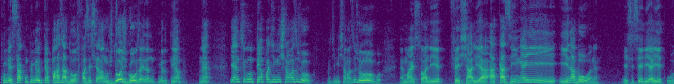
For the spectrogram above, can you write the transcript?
começar com o primeiro tempo arrasador, fazer, sei lá, uns dois gols ainda no primeiro tempo, né? E aí no segundo tempo administrar mais o jogo. Administrar mais o jogo, é mais só ali fechar ali a, a casinha e, e ir na boa, né? Esse seria aí o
